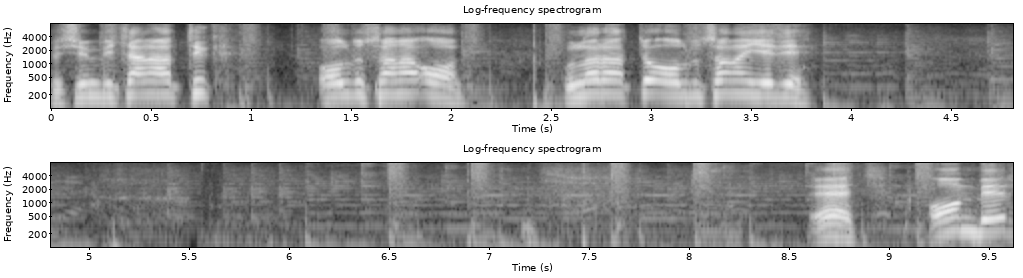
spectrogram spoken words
Biz şimdi bir tane attık. Oldu sana 10. Bunlar attı oldu sana 7. Evet 11.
